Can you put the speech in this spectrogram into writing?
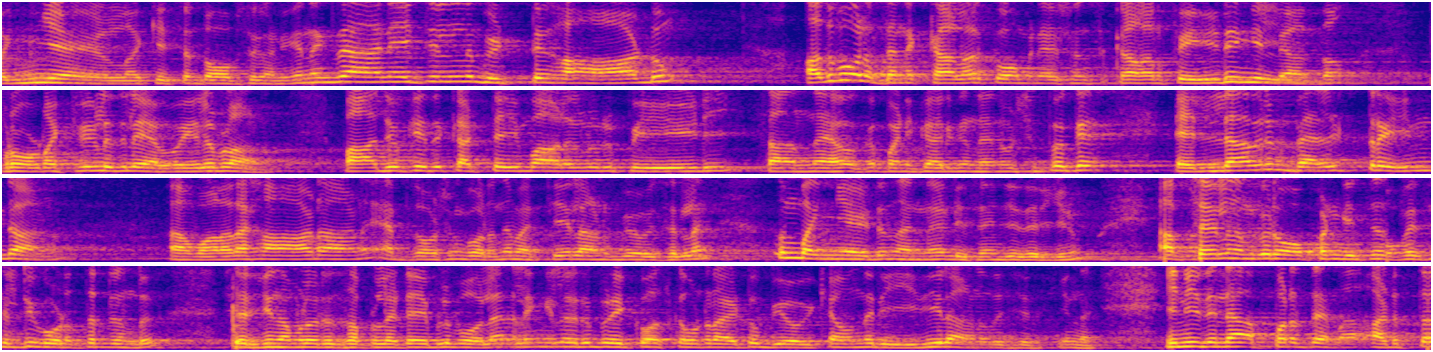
ഭംഗിയായുള്ള കിച്ചൺ ടോപ്സ് കാണിക്കുന്നത് ഗ്രാനൈറ്റിൽ നിന്ന് വിട്ട് ഹാർഡും അതുപോലെ തന്നെ കളർ കോമ്പിനേഷൻസ് കളർ ഫെയ്ഡിങ് ഇല്ലാത്ത പ്രോഡക്റ്റുകൾ ഇതിൽ അവൈലബിൾ ആണ്. അപ്പോൾ ആദ്യമൊക്കെ ഇത് കട്ട് ചെയ്യുമ്പോൾ ആളുകൾ ഒരു പേടി സന്ദേഹമൊക്കെ പണിക്കാർക്ക് ഉണ്ടായിരുന്നു. പക്ഷെ ഇപ്പോൾ ഒക്കെ എല്ലാവരും വെൽ ട്രെയിൻഡ് ആണ്. വളരെ ഹാർഡാണ് അബ്സോർഷൻ കുറഞ്ഞ മെറ്റീരിയൽ ആണ് ഉപയോഗിച്ചിട്ടുള്ളത് അതും ഭംഗിയായിട്ട് തന്നെ ഡിസൈൻ ചെയ്തിരിക്കുന്നു. അപ്സൈഡിൽ നമുക്കൊരു ഓപ്പൺ കിച്ചൺ ഫെസിലിറ്റി കൊടുത്തിട്ടുണ്ട്. ശരിക്കും നമ്മളൊരു സപ്ലൈ ടേബിൾ പോലെ അല്ലെങ്കിൽ ഒരു ബ്രേക്ക്ഫാസ്റ്റ് കൗണ്ടർ ആയിട്ട് ഉപയോഗിക്കാവുന്ന രീതിയിലാണ് ഇത് ചെയ്തിരിക്കുന്നത്. ഇനി ഇതിന്റെ അപ്പുറത്തെ അടുത്ത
